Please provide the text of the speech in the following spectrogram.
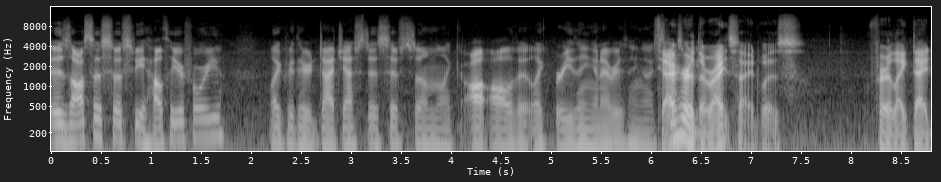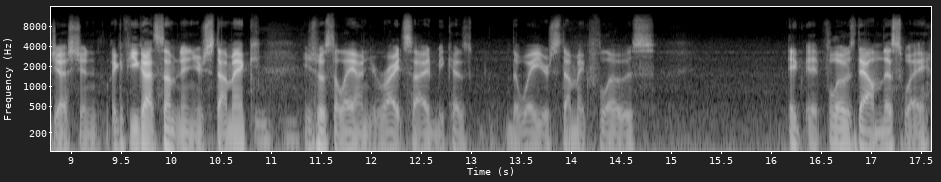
is also supposed to be healthier for you, like with your digestive system, like all, all of it, like breathing and everything. Like See, I heard the right side was for like digestion. Like if you got something in your stomach, Mm-hmm. you're supposed to lay on your right side because the way your stomach flows, it, it flows down this way.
